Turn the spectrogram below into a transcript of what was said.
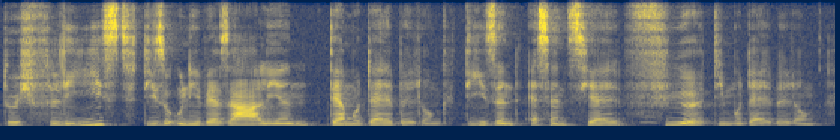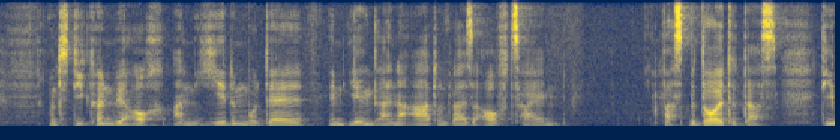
durchfließt diese Universalien der Modellbildung. Die sind essentiell für die Modellbildung. Und die können wir auch an jedem Modell in irgendeiner Art und Weise aufzeigen. Was bedeutet das? Die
